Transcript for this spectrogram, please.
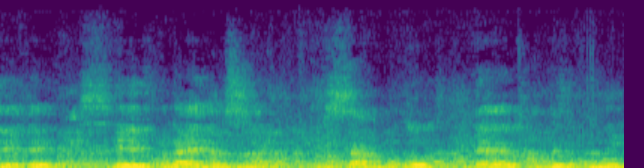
对对，因为本来就是理事长，或者现在团队的顾问。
